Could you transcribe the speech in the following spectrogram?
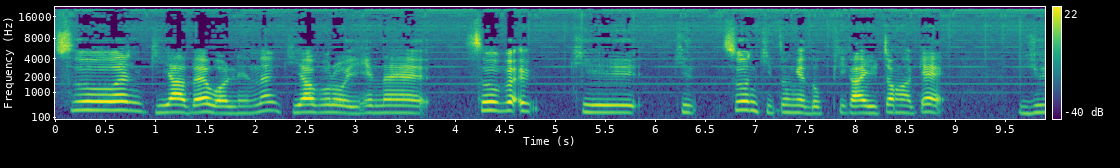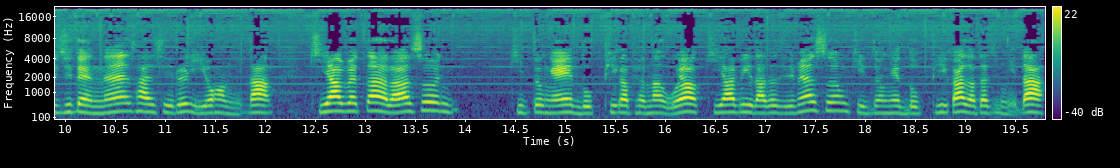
수은 기압의 원리는 기압으로 인해 수백 기, 기, 수은 기둥의 높이가 일정하게 유지되는 사실을 이용합니다. 기압에 따라 수은 기둥의 높이가 변하고요. 기압이 낮아지면 수은 기둥의 높이가 낮아집니다.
